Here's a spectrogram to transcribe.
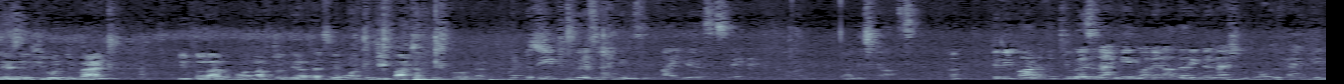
there is a huge demand people are one after the other they want to be part of this program But to reach i mean in five years is like uh? To be part of the QS ranking or another international global ranking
